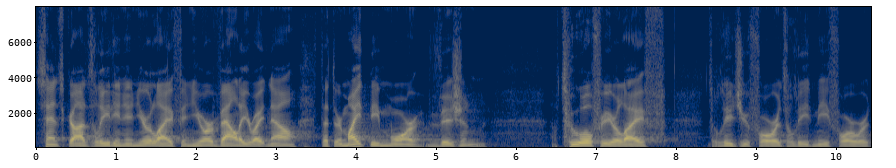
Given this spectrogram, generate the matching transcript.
sense God's leading in your life, in your valley right now, that there might be more vision, a tool for your life to lead you forward, to lead me forward.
